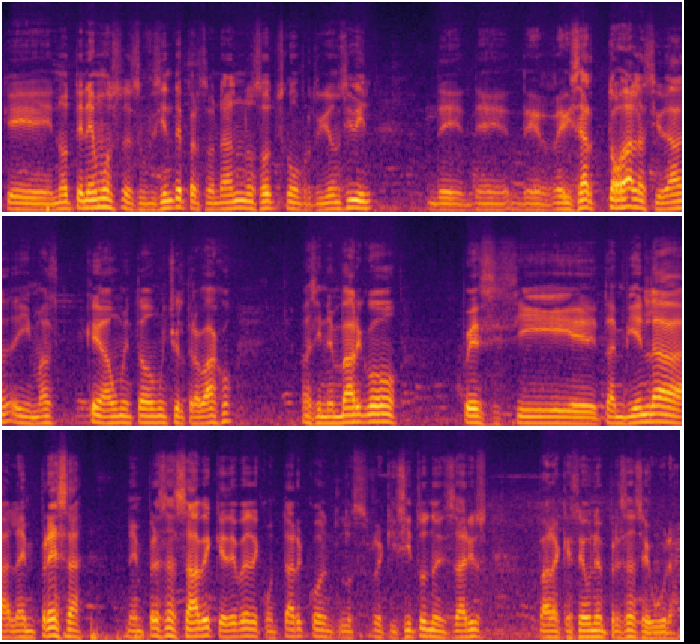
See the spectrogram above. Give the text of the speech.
que no tenemos suficiente personal nosotros como protección civil de, revisar toda la ciudad y más que ha aumentado mucho el trabajo. Sin embargo, pues si eh, también la, la empresa la empresa sabe que debe de contar con los requisitos necesarios para que sea una empresa segura.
